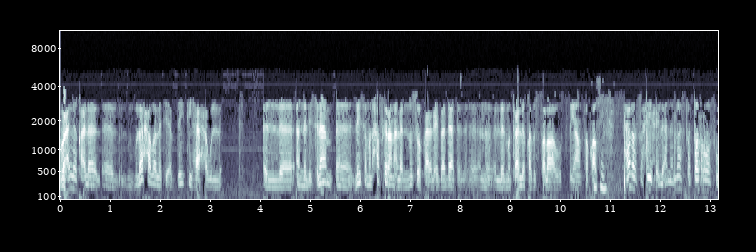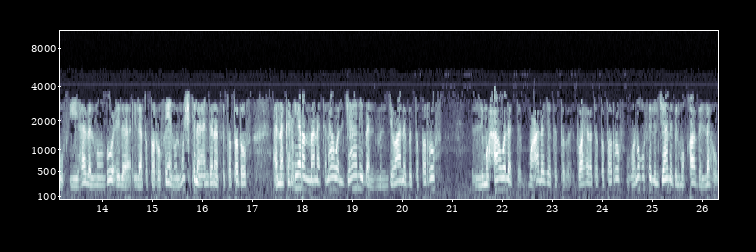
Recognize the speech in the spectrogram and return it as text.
أعلق على الملاحظة التي أبديتها حول أن الإسلام ليس منحصرا على النسك على العبادات المتعلقة بالصلاة والصيام فقط صحيح. هذا صحيح إلا أن الناس تطرفوا في هذا الموضوع إلى إلى تطرفين والمشكلة عندنا في التطرف أن كثيرا ما نتناول جانبا من جوانب التطرف لمحاولة معالجة ظاهرة التطرف ونغفل الجانب المقابل له.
